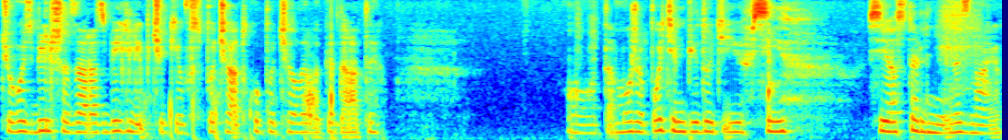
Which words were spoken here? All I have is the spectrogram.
Чогось більше зараз бігліпчиків спочатку почали викидати. От, а може потім підуть і всі, всі остальні, не знаю.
